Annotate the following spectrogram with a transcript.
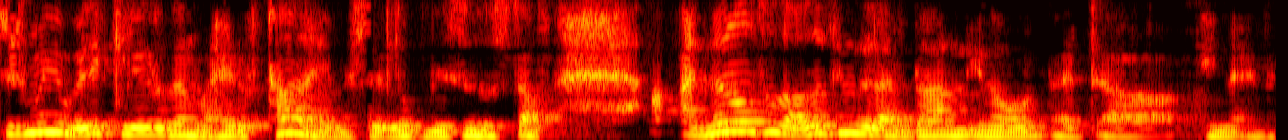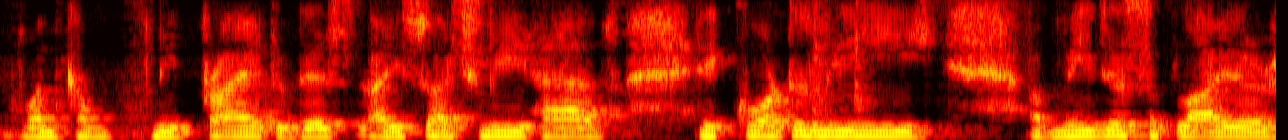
Just make it very clear to them ahead of time. Say, look, this is the stuff. And then also the other thing that I've done, you know, at uh, in, in, one company prior to this, I used to actually have a quarterly a major supplier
